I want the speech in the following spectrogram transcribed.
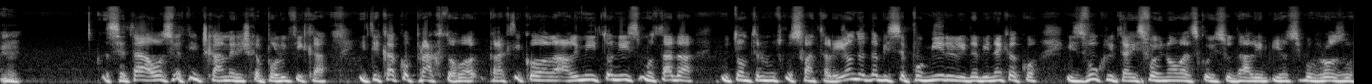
se ta osvetnička američka politika i tekako praktikovala, ali mi to nismo tada u tom trenutku shvatali. I onda da bi se pomirili, da bi nekako izvukli taj svoj novac koji su dali Josipu Brozu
